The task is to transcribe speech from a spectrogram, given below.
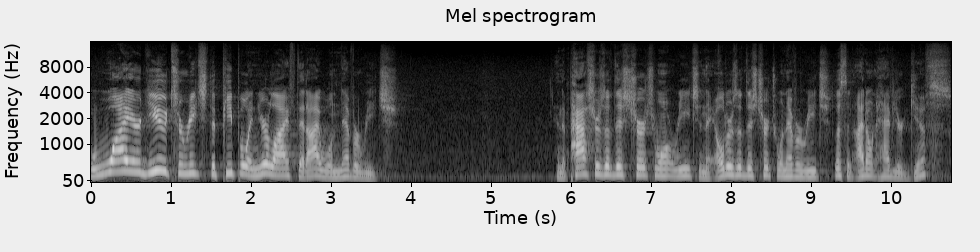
wired you to reach the people in your life that I will never reach. And the pastors of this church won't reach, and the elders of this church will never reach. Listen, I don't have your gifts,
